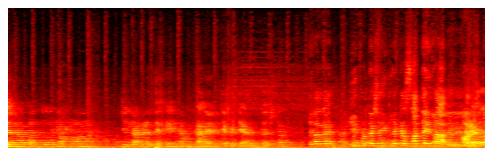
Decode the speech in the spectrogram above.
ಜನ ಬಂದು ನಮ್ಮ ಜಿಲ್ಲಾಡಳಿತಕ್ಕೆ, ನಮ್ಮ ಕಾರ್ಯಾಲಯಕ್ಕೆ ಭೇಟಿ ಆಗುತ್ತೆ ಈ ಪ್ರದೇಶ ಇರ್ಲಿಕ್ಕೆ ಸಾಧ್ಯ ಇಲ್ಲ. ಅರೆಸ್ಟ್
